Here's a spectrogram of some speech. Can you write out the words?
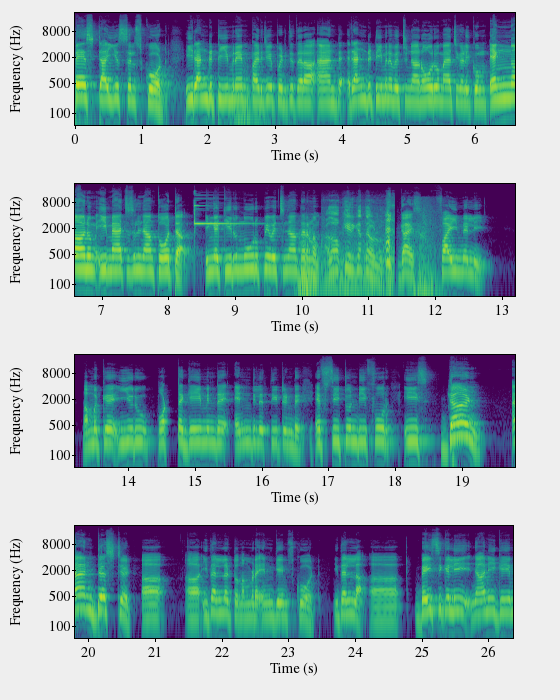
best I S L squad ഈ രണ്ട് ടീമിനെയും പരിചയപ്പെടുത്തി തരാം. ആൻഡ് രണ്ട് ടീമിനെ വെച്ച് ഞാൻ ഓരോ മാച്ച് കളിക്കും. എങ്ങാനും ഈ മാച്ചസിൽ ഞാൻ തോറ്റ. ഇങ്ങക്ക് ഇരുന്നൂറ് റുപ്യ വെച്ച് ഞാൻ തരണം. ഗൈസ് ഗായ്സ് ഫൈനലി നമുക്ക് ഈ ഒരു പൊട്ട ഗെയിമിന്റെ എൻഡിൽ എത്തിയിട്ടുണ്ട്. F C twenty four is done and dusted ഇതല്ല കേട്ടോ നമ്മുടെ എൻ ഗെയിം സ്ക്വാഡ് ഇതല്ല. ബേസിക്കലി ഞാൻ ഈ ഗെയിം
